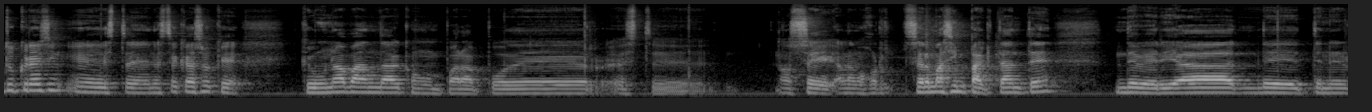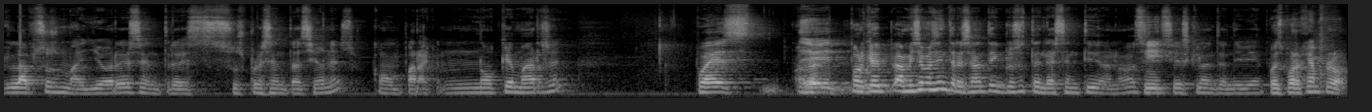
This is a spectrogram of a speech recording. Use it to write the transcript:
tú crees este, en este caso que, que una banda como para poder, este, no sé, a lo mejor ser más impactante, debería de tener lapsos mayores entre sus presentaciones, como para no quemarse? Pues. Eh, porque a mí se me hace interesante, incluso tendría sentido, ¿no? Sí. Si, es que lo entendí bien. Pues, por ejemplo,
